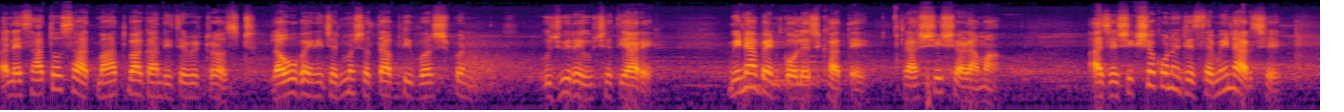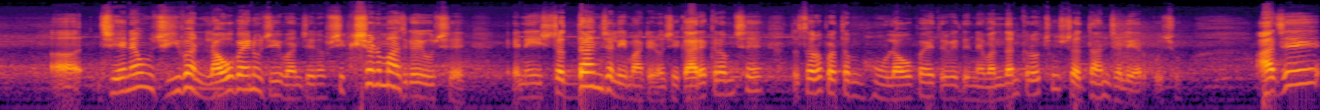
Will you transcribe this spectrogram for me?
અને સાથોસાથ મહાત્મા ગાંધી ચેરિટેબલ ટ્રસ્ટ લાવુભાઈની જન્મ શતાબ્દી વર્ષ પણ ઉજવી રહ્યું છે ત્યારે મીનાબેન કોલેજ ખાતે રાષ્ટ્રીય શાળામાં. આજે શિક્ષકોનો જે સેમિનાર છે જેનું જીવન, લાવુભાઈનું જીવન, જેનું શિક્ષણમાં જ ગયું છે, એની શ્રદ્ધાંજલિ માટેનો જે કાર્યક્રમ છે, તો સર્વપ્રથમ હું લાહુભાઈ ત્રિવેદીને વંદન કરું છું, શ્રદ્ધાંજલિ અર્પું છું. આજે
